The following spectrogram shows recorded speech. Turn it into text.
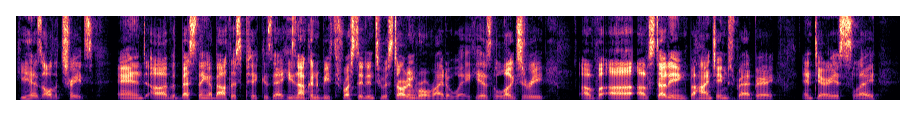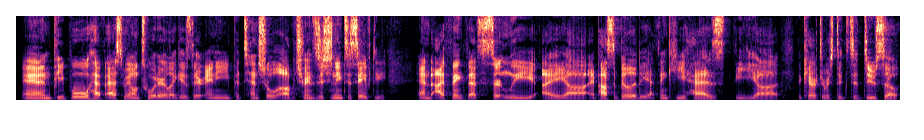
He has all the traits. And uh, the best thing about this pick is that he's not going to be thrusted into a starting role right away. He has the luxury of uh, of studying behind James Bradberry and Darius Slay. And people have asked me on Twitter, like, is there any potential of transitioning to safety? And I think that's certainly a uh, a possibility. I think he has the uh, the characteristics to do so,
